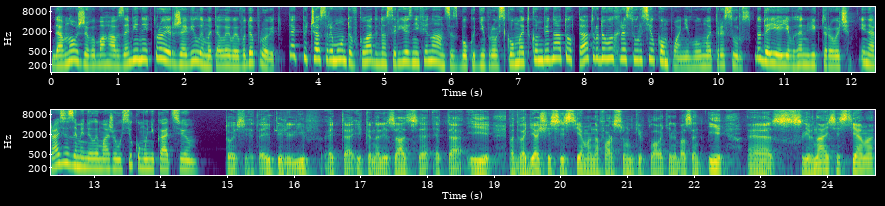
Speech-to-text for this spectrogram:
Давно вже вимагав заміни проіржавілий металевий водопровід. Так, під час ремонту вкладено серйозні фінанси з боку Дніпровського медкомбінату та трудових ресурсів компанії «Голмедресурс», додає Євген Вікторович. І наразі замінили майже усю комунікацію. То есть это и перелив, это и канализация, это и подводящая система на форсунке в плавательный бассейн, и э, сливная система.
